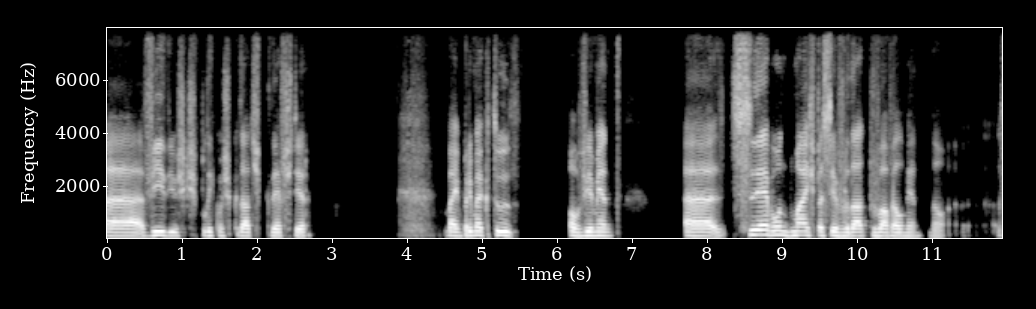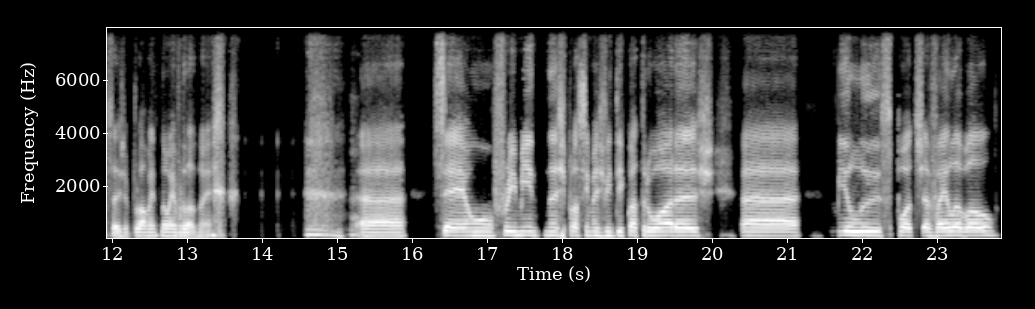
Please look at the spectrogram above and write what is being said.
uh, vídeos que explicam os cuidados que deves ter. Bem, primeiro que tudo, obviamente, Uh, se é bom demais para ser verdade, provavelmente não. Ou seja, provavelmente não é verdade, não é? uh, se é um free mint nas próximas 24 horas, uh, mil spots available,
